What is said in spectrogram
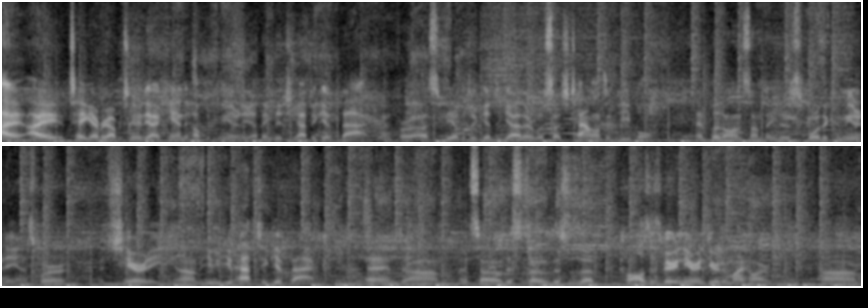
I, I take every opportunity I can to help the community. I think that you have to give back. And for us to be able to get together with such talented people and put on something that's for the community and it's for charity, um, you, you have to give back. And, um, and so this is, a, this is a cause that's very near and dear to my heart. Um,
